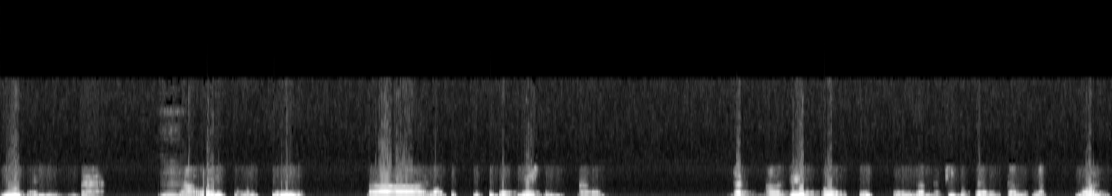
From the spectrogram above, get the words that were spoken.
good and this is bad. Mm. Now, when it comes to uh, like the sister just mentioned, uh, that Isaiah 4 6 says that the people perish because of lack of knowledge.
